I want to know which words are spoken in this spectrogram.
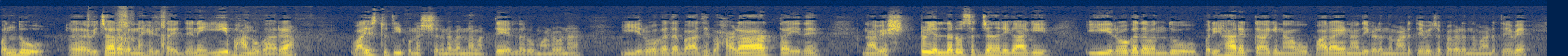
ಒಂದು ವಿಚಾರವನ್ನು ಹೇಳ್ತಾ ಇದ್ದೇನೆ ಈ ಭಾನುವಾರ ವಾಯುಸ್ತುತಿ ಪುನಶ್ಚರಣವನ್ನು ಮತ್ತೆ ಎಲ್ಲರೂ ಮಾಡೋಣ ಈ ರೋಗದ ಬಾಧೆ ಬಹಳ ಆಗ್ತಾ ಇದೆ. ನಾವೆಷ್ಟು ಎಲ್ಲರೂ ಸಜ್ಜನರಿಗಾಗಿ ಈ ರೋಗದ ಒಂದು ಪರಿಹಾರಕ್ಕಾಗಿ ನಾವು ಪಾರಾಯಣಾದಿಗಳನ್ನು ಮಾಡ್ತೇವೆ ಜಪಗಳನ್ನು ಮಾಡ್ತೇವೆ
